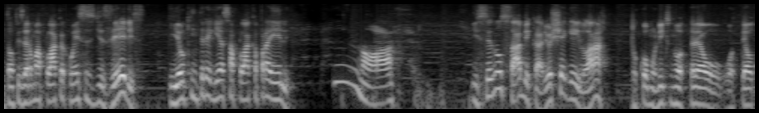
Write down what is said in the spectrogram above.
Então fizeram uma placa com esses dizeres e eu que entreguei essa placa para ele. Nossa. E você não sabe, cara, eu cheguei lá no Comunix, no hotel, hotel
